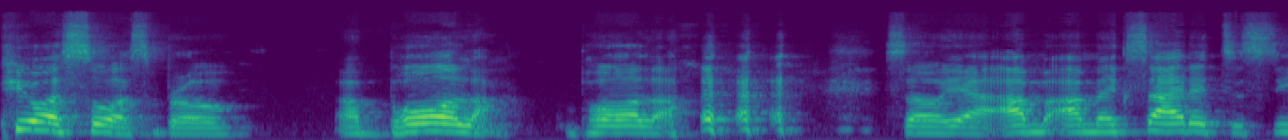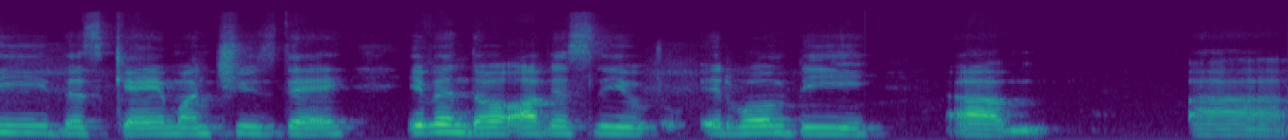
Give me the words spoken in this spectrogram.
pure source, bro. A baller, baller. so yeah, I'm I'm excited to see this game on Tuesday. Even though obviously it won't be um, uh,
